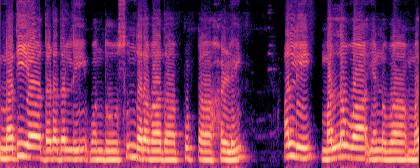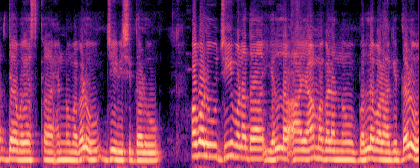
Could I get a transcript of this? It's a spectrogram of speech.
ನದಿಯ ದಡದಲ್ಲಿ ಒಂದು ಸುಂದರವಾದ ಪುಟ್ಟ ಹಳ್ಳಿ. ಅಲ್ಲಿ ಮಲ್ಲವ್ವ ಎನ್ನುವ ಮಧ್ಯವಯಸ್ಕ ಹೆಣ್ಣುಮಗಳು ಜೀವಿಸಿದ್ದಳು. ಅವಳು ಜೀವನದ ಎಲ್ಲ ಆಯಾಮಗಳನ್ನು ಬಲ್ಲವಳಾಗಿದ್ದಳು.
